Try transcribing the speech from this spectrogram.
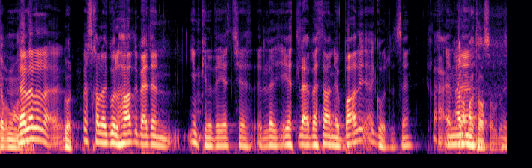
قبل ما لا لا لا, لا. قول. بس خل أقول هذه بعدين يمكن إذا جت شيء- جت لعبة ثانية ببالي أقول زين. على ما توصل بس.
